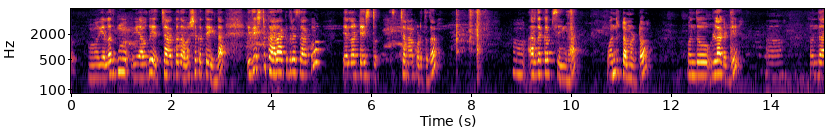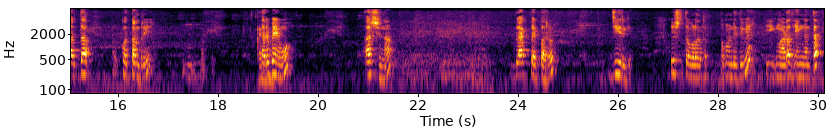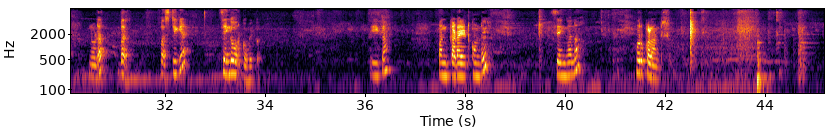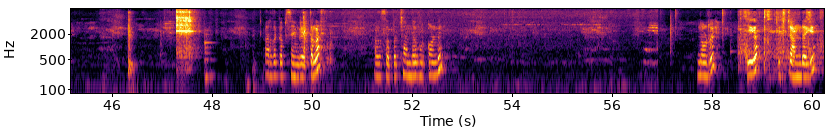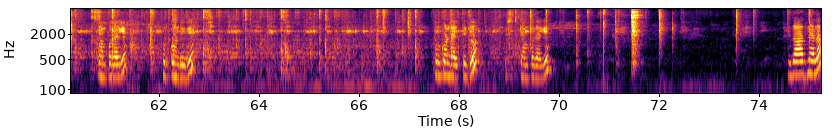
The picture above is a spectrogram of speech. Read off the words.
ಎಲ್ಲದಕ್ಕೂ ಯಾವುದು ಹೆಚ್ಚು ಹಾಕೋದು ಅವಶ್ಯಕತೆ ಇಲ್ಲ. ಇದಿಷ್ಟು ಖಾರ ಹಾಕಿದ್ರೆ ಸಾಕು ಎಲ್ಲ ಟೇಸ್ಟ್ ಚೆನ್ನಾಗಿ ಕೊಡ್ತದೆ. ಅರ್ಧ ಕಪ್ ಶೇಂಗಾ ಒಂದು ಟೊಮೆಟೊ ಒಂದು ಉಳ್ಳಾಗಡ್ಡಿ ಒಂದು ಅರ್ಧ ಕೊತ್ತಂಬರಿ ಮತ್ತು ಕರಿಬೇವು. ಅರಿಶಿನ ಬ್ಲ್ಯಾಕ್ ಪೆಪ್ಪರು ಜೀರಿಗೆ. ಇಷ್ಟು ತಗೊಳ್ಳೋದು ತೊಗೊಂಡಿದ್ದೀವಿ ಈಗ ಮಾಡೋದು ಹೆಂಗಂತ ನೋಡ ಬರ್ರಿ. ಫಸ್ಟಿಗೆ ಶೇಂಗಾ ಹುರ್ಕೋಬೇಕು. ಈಗ ಒಂದು ಕಡಾಯಿ ಇಟ್ಕೊಂಡು ಶೇಂಗಾನ ಹುರ್ಕೊಳ್ಳೋಣ್ರಿ ಅರ್ಧ ಕಪ್ ಶೇಂಗಾ ಇತ್ತಲ್ಲ, ಅದು ಸ್ವಲ್ಪ ಚೆಂದಾಗಿ ಹುರ್ಕೊಂಡು ನೋಡ್ರಿ. ಈಗ ಇಷ್ಟು ಚೆಂದಾಗಿ, ಕೆಂಪಗಾಗಿ ಹುರ್ಕೊಂಡಿವಿ ಹುರ್ಕೊಂಡಾಯ್ತಿದ್ದು ಇಷ್ಟು ಕೆಂಪಗಾಗಿ. ಇದಾದ್ಮೇಲೆ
